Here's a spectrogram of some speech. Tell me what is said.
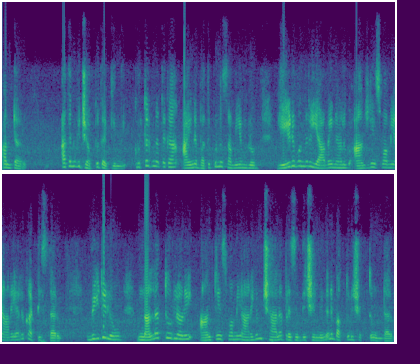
అంటారు. అతనికి జబ్బు తగ్గింది. కృతజ్ఞతగా ఆయన బతుకున్న సమయంలో ఏడు వందల యాభై నాలుగు ఆంజనేయ స్వామి ఆలయాలు కట్టిస్తారు. వీటిలో నల్లత్తూరులోని ఆంజనేయ స్వామి ఆలయం చాలా ప్రసిద్ధి చెందిందని భక్తులు చెప్తూ ఉంటారు.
